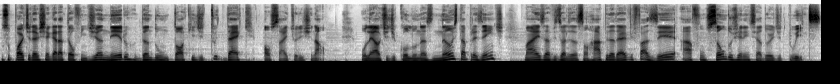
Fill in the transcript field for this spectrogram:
o suporte deve chegar até o fim de janeiro, dando um toque de TweetDeck ao site original. O layout de colunas não está presente, mas a visualização rápida deve fazer a função do gerenciador de tweets.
